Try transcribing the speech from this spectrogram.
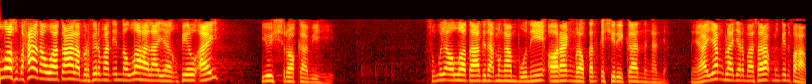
Allah Subhanahu wa taala berfirman, "Innallaha la yaghfiru ay yushraka bihi." Sungguhnya Allah Ta'ala tidak mengampuni orang yang melakukan kesyirikan dengannya. Ya, yang belajar bahasa Arab mungkin paham.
